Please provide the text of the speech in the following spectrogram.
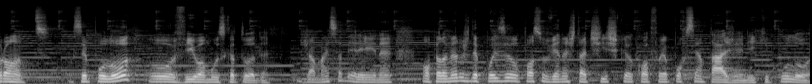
Pronto. Você pulou ou ouviu a música toda? Jamais saberei, né? Bom, pelo menos depois eu posso ver na estatística qual foi a porcentagem ali que pulou.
